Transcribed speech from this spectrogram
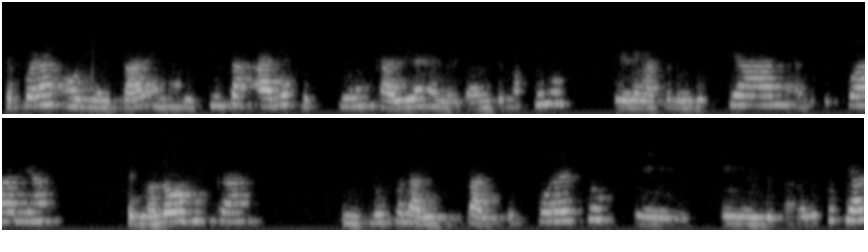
se puedan orientar en las distintas áreas que tienen cabida en el mercado internacional, que vienen a ser industrial, agropecuaria, tecnológica, incluso la digital. Es por eso que en el desarrollo social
